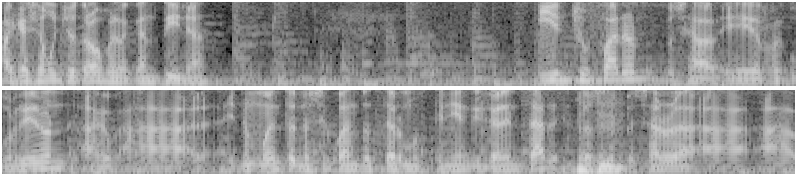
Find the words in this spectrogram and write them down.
a que haya mucho trabajo en la cantina. Y enchufaron, o sea, eh, recurrieron a, En un momento no sé cuántos termos tenían que calentar, entonces empezaron a,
